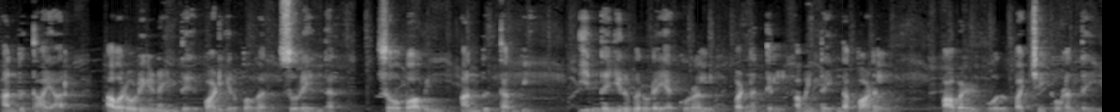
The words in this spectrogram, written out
அன்பு தாயார். அவரோடு இணைந்து பாடியிருப்பவர் சுரேந்தர் சோபாவின் அன்பு தம்பி. இந்த இருவருடைய குரல் வண்ணத்தில் அமைந்த இந்த பாடல் அவள் ஒரு பச்சை குழந்தை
